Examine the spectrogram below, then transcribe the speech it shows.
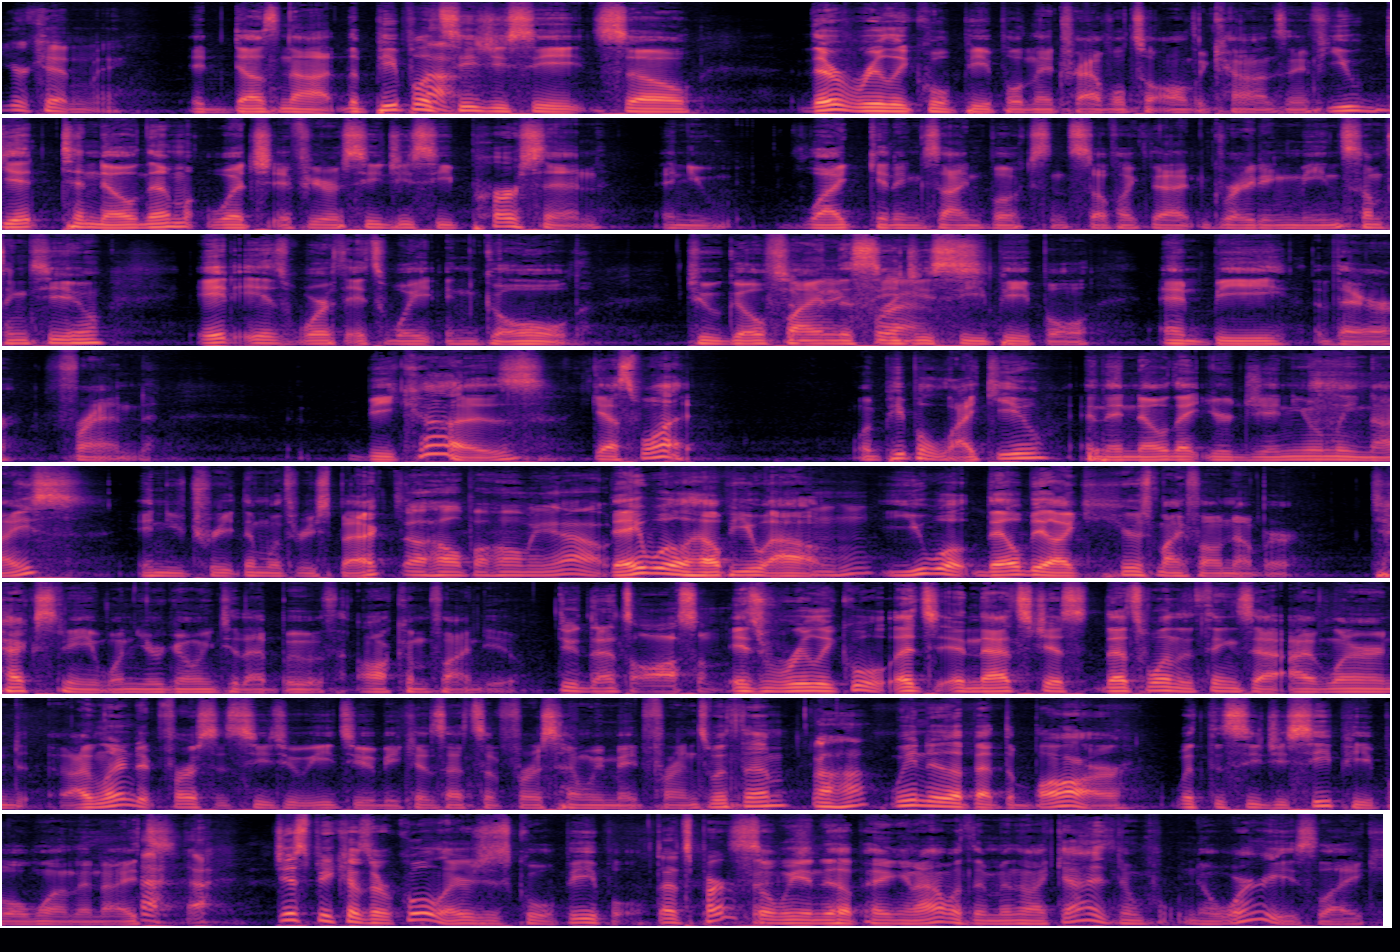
You're kidding me. It does not. The people at CGC, so they're really cool people, and they travel to all the cons. And if you get to know them, which if you're a CGC person and you like getting signed books and stuff like that, grading means something to you. It is worth its weight in gold to go find the make CGC people and be their friend. Because guess what? When people like you and they know that you're genuinely nice and you treat them with respect, They'll help a homie out. they will help you out. Mm-hmm. You will they'll be like, "Here's my phone number. Text me when you're going to that booth. I'll come find you." Dude, that's awesome. It's really cool. It's and that's just that's one of the things that I learned. I learned it first at C2E2 because that's the first time we made friends with them. Uh-huh. We ended up at the bar with the CGC people one of the nights. just because they're cool, they're just cool people. That's perfect. So we ended up hanging out with them, and they're like, "Guys, no, no worries. Like,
